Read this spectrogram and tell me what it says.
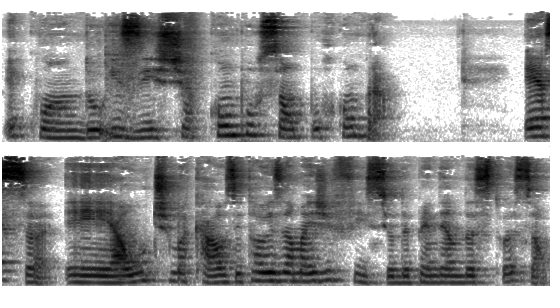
é quando existe a compulsão por comprar. Essa é a última causa e talvez a mais difícil, dependendo da situação.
